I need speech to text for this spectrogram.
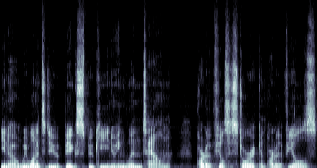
you know, we wanted to do a big spooky New England town. Part of it feels historic, and part of it feels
